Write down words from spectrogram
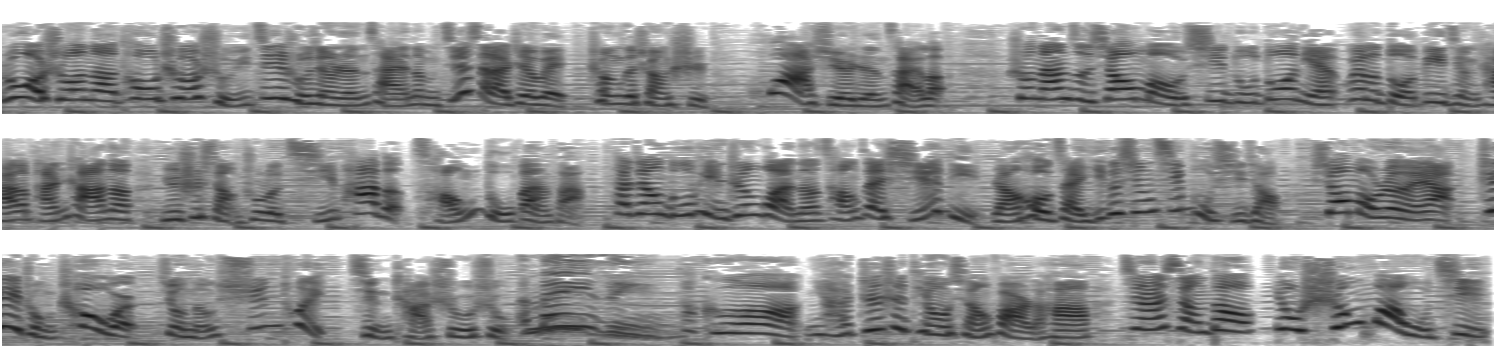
如果说呢，偷车属于技术性人才，那么接下来这位称得上是。化学人才了。说男子肖某吸毒多年，为了躲避警察的盘查呢，于是想出了奇葩的藏毒办法。他将毒品针管呢藏在鞋底，然后在一个星期不洗脚。肖某认为啊，这种臭味就能熏退警察叔叔。Amazing，大哥，你还真是挺有想法的哈，竟然想到用生化武器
